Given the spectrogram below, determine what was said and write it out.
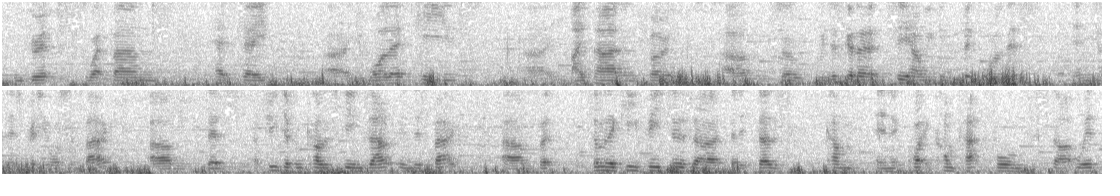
some grips, sweatbands, head tape, uh, your wallet, keys, uh, iPad and phone. Um, so we're just gonna see how we can fit all of this into this pretty awesome bag. Um, there's a few different color schemes out in this bag, um, but some of the key features are that it does come in a quite a compact form to start with,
